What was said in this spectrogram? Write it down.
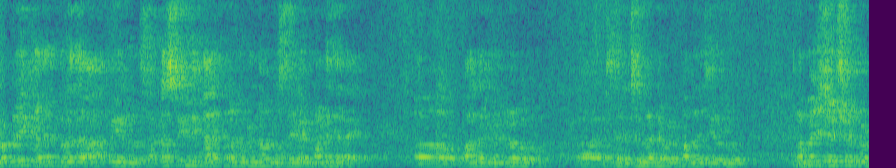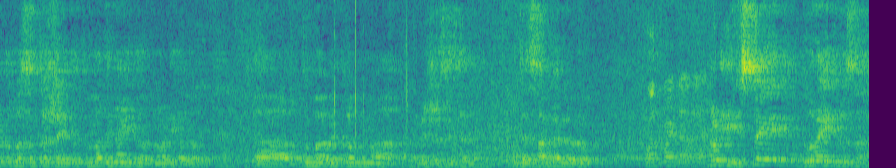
ರೋಟರಿ ಕನಕಪುರದ ಆತ್ಮೀಯರು ಸಾಕಷ್ಟು ಇಲ್ಲಿ ಕಾರ್ಯಕ್ರಮಗಳನ್ನ ಅವರು ಸೇವೆ ಮಾಡಿದ್ದಾರೆ. ಬಾಲಾಜಿ ಮೆಟ್ರೋ ಸರ್ ಬಾಲಾಜಿ ಅವರು ರಮೇಶ್ ಜೋಶಿ ಅವರು ತುಂಬ ಸಂತೋಷ ಆಯಿತು. ತುಂಬ ದಿನ ಆಯಿತು ಅವ್ರು ನೋಡಿ ಅವರು. ತುಂಬ ವೆಲ್ಕಮ್ ರಮೇಶ್ ಇದ್ದಾರೆ ಮತ್ತು ಸಾಗರ್ ಅವರು. ನೋಡಿ ಎಷ್ಟೇ ದೂರ ಇದ್ದರೂ ಸಹ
